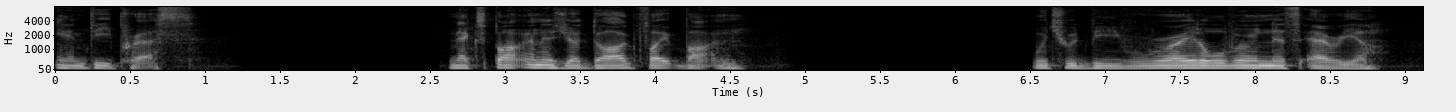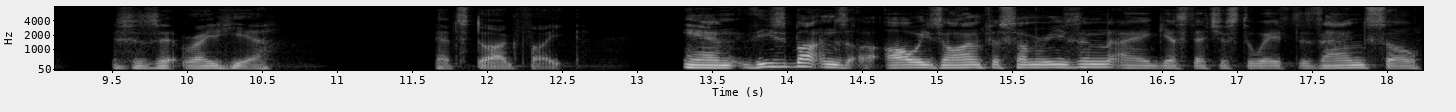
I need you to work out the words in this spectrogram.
And depress. Next button is your dogfight button, which would be right over in this area. This is it right here. That's dogfight. And these buttons are always on for some reason. I guess that's just the way it's designed. So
